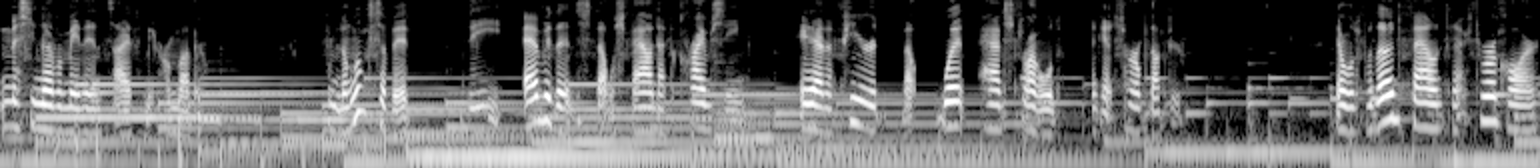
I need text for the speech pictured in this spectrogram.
Missy never made it inside to meet her mother. From the looks of it, the evidence that was found at the crime scene, it had appeared that Witt had struggled against her abductor. There was blood found next to her car,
